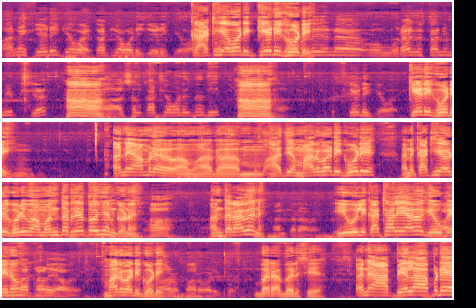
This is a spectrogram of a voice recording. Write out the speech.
આને કેડી કહેવાય? કાઠિયાવાડી કેડી કહેવાય? કાઠિયાવાડી કેડી ઘોડી? અને રાજસ્થાની મિક્સ છે. હા હા. અસલ કાઠિયાવાડી નથી. હા હા. કેડી કહેવાય. કેડી ઘોડી. અને આપણે આજે મારવાડી ઘોડી અને કાઠિયાવાડી ઘોડીમાં અંતર રહેતો છે ને ઘણો? હા. અંતર આવે ને? અંતર આવે. એ ઓલી કાઠાળી આવે કે એવું કઈ નો? કાઠાળે આવે. મારવાડી ઘોડી. મારવાડી બરાબર છે. અને આ પેલા આપણે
